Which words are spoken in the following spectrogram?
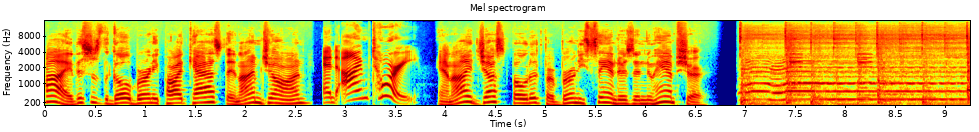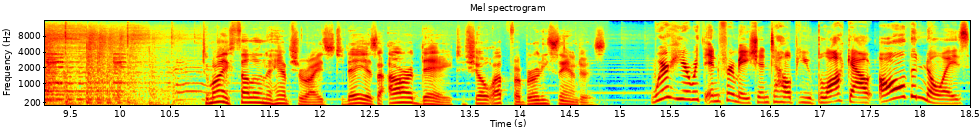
Hi, this is the Go Bernie podcast, and I'm John, And I'm Tori. and I just voted for Bernie Sanders in New Hampshire. To my fellow New Hampshireites, today is our day to show up for Bernie Sanders. We're here with information to help you block out all the noise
